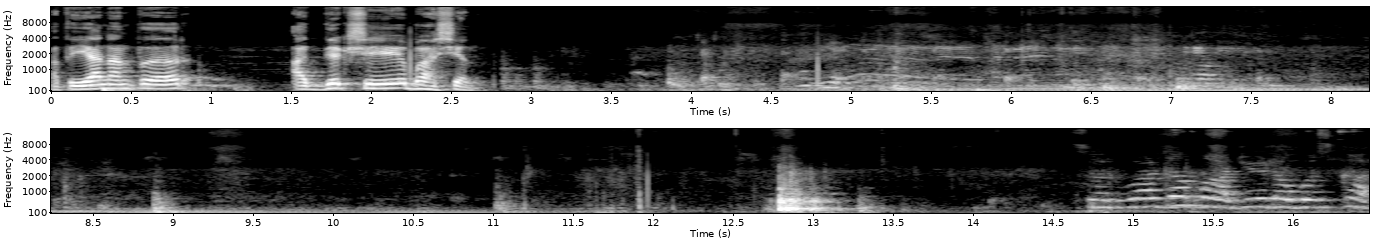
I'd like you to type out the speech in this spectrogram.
आता यानंतर अध्यक्षीय भाषण. सर्वांना माझे नमस्कार.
